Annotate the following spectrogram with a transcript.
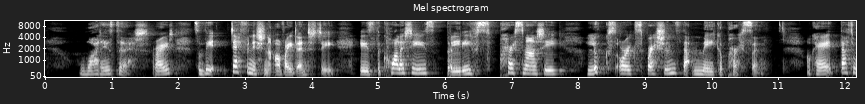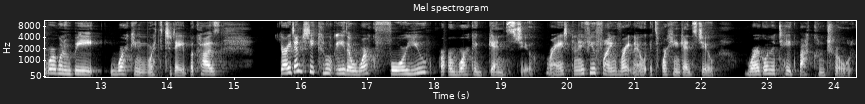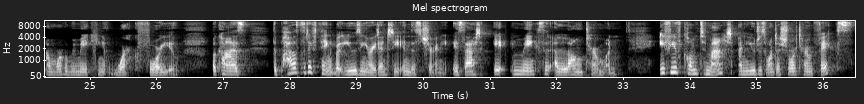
What is it, right? So, the definition of identity is the qualities, beliefs, personality, looks, or expressions that make a person. Okay, that's what we're going to be working with today because your identity can either work for you or work against you, right? And if you find right now it's working against you, we're going to take back control and we're going to be making it work for you because the positive thing about using your identity in this journey is that it makes it a long term one. If you've come to Matt and you just want a short term fix,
